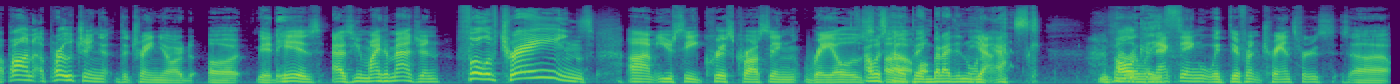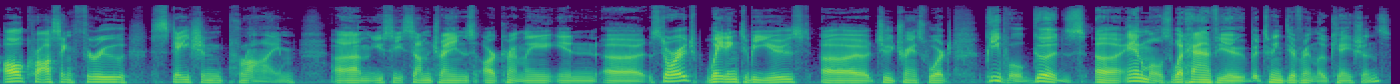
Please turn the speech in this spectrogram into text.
Upon approaching the train yard, uh, it is, as you might imagine, full of trains. Um, you see crisscrossing rails. I was uh, hoping, but I didn't want yeah. to ask. all Relief. connecting with different transfers, uh, all crossing through Station Prime. Um, you see some trains are currently in uh, storage, waiting to be used uh, to transport people, goods, uh, animals, what have you, between different locations.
